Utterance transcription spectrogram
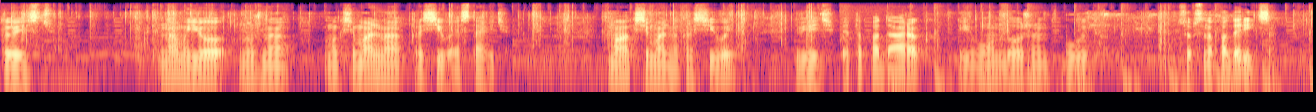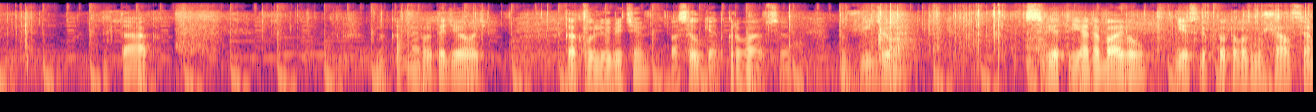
То есть нам ее нужно максимально красивой оставить. Максимально красивой. Ведь это подарок. И он должен будет, собственно, подариться. Так на камеру это делать. Как вы любите, посылки открываются в видео. Цвет я добавил, если кто-то возмущался.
